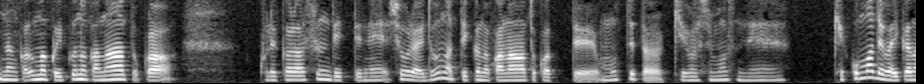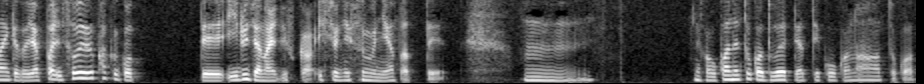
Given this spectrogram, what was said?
なんかうまくいくのかなとかこれから住んでいってね将来どうなっていくのかなとかって思ってた気がしますね。結婚まではいかないけどやっぱりそういう覚悟っているじゃないですか。一緒に住むにあたって。うん。なんかお金とかどうやってやっていこうかなとかっ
